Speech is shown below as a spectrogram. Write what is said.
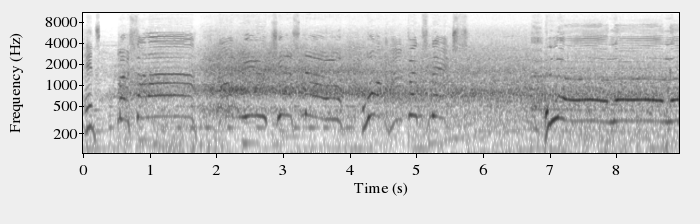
It's Mo Salah, and you just know what happens next. No, no, no!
